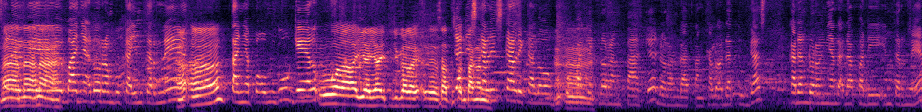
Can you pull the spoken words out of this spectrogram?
Nah, nah, nah. banyak orang buka internet, Heeh. tanya Pak Om Google. Wah, iya ya itu juga eh, satu Jadi tantangan. sekali-sekali kalau buku Heeh. paket dorang pakai, dorang datang. Kalau ada tugas, kadang dorangnya tidak dapat di internet,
